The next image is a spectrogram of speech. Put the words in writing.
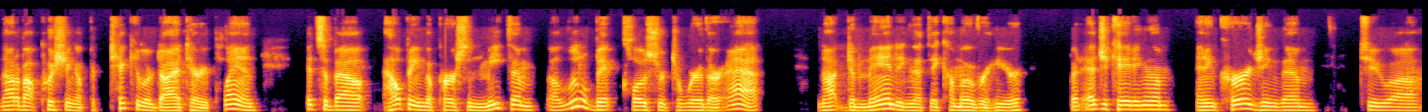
not about pushing a particular dietary plan. It's about helping the person meet them a little bit closer to where they're at, not demanding that they come over here, but educating them and encouraging them to uh,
